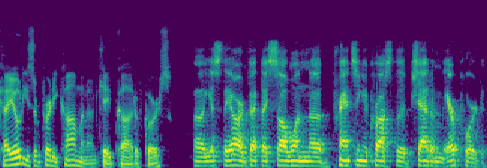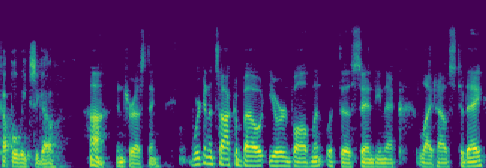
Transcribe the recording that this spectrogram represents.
Coyotes are pretty common on Cape Cod, of course. Uh, yes, they are. In fact, I saw one uh, prancing across the Chatham airport a couple of weeks ago. Huh, interesting. We're going to talk about your involvement with the Sandy Neck Lighthouse today.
